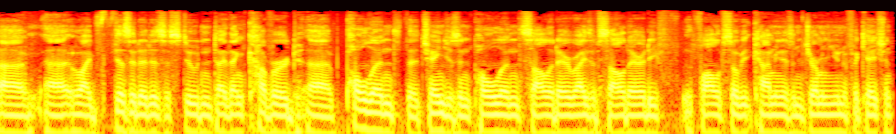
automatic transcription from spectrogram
uh, uh, who I visited as a student. I then covered uh, Poland, the changes in Poland, solidarity, rise of solidarity, the fall of Soviet communism, German unification.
